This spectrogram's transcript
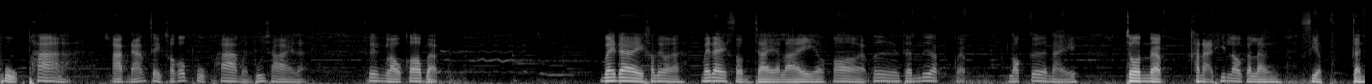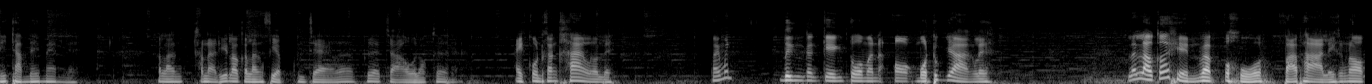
ผูกผ้าอาบน้ำเสร็จเขาก็ผูกผ้าเหมือนผู้ชายแหละซึ่งเราก็แบบ ไม่ได้เขาเรียกว่าอะไไม่ได้สนใจอะไร แล้วก็เออจะเลือกแบบล็อกเกอร์ไหน จนแบบขณะที่เรากำลังเสียบตอนนี้จำได้แม่นเลยกำลังขณะที่เรากำลังเสียบกุญแจเพื่อจะเอาล็อกเกอร์เนี่ยไอคนข้างๆเราเลยมันมันดึงกางเกงตัวมันออกหมดทุกอย่างเลย แล้วเราก็เห็นแบบโอ้โหฟ้าผ่าเลยข้างนอก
